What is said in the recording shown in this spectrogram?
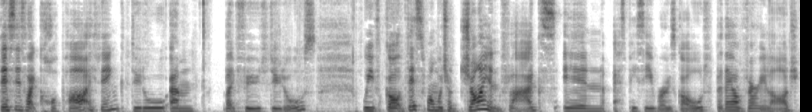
This is like copper, I think, doodle, um, like food doodles. We've got this one, which are giant flags in SPC Rose Gold, but they are very large.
